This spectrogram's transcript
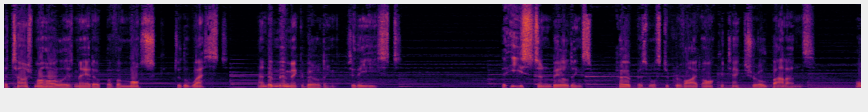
the Taj Mahal is made up of a mosque to the west and a mimic building to the east. The eastern building's purpose was to provide architectural balance or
